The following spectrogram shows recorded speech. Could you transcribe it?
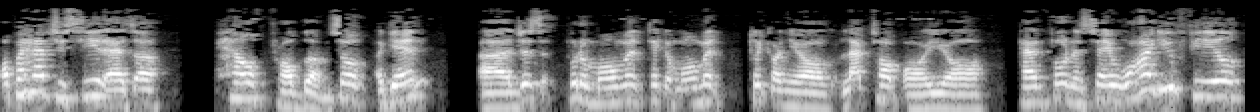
Or perhaps you see it as a health problem. So again, uh, just put a moment, take a moment, click on your laptop or your handphone and say, why do you feel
